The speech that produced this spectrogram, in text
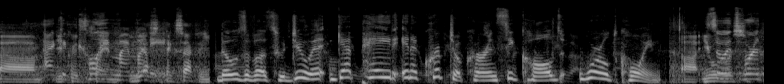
um, I you could could claim my money. Yes, exactly. those of us who do it get paid in a cryptocurrency called WorldCoin. Uh, So it's worth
